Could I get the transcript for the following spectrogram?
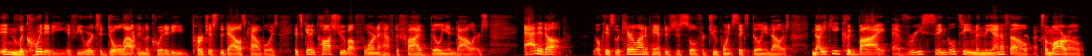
in liquidity. If you were to dole out in liquidity, purchase the Dallas Cowboys, it's going to cost you about four and a half to five billion dollars. Added up, okay, so the Carolina Panthers just sold for two point six billion dollars. Nike could buy every single team in the NFL tomorrow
